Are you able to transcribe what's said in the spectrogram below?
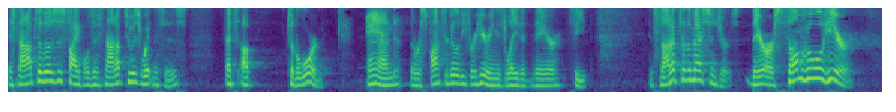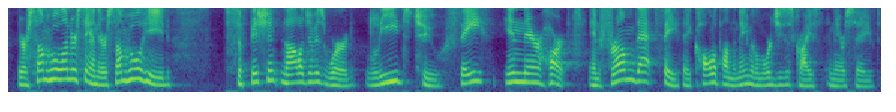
It's not up to those disciples. It's not up to his witnesses. That's up to the Lord. And the responsibility for hearing is laid at their feet. It's not up to the messengers. There are some who will hear. There are some who will understand. There are some who will heed. Sufficient knowledge of his word leads to faith in their heart. And from that faith, they call upon the name of the Lord Jesus Christ and they are saved.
